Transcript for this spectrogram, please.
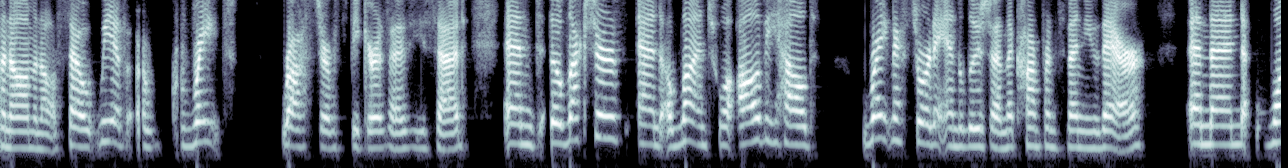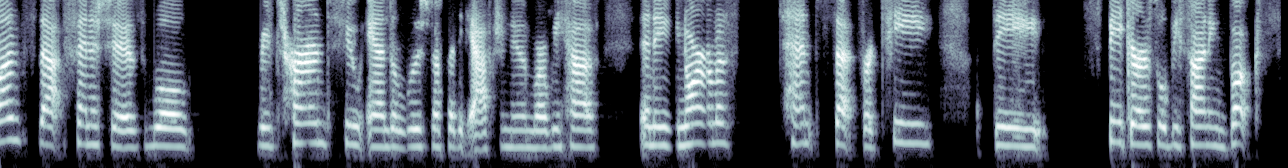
phenomenal. So we have a great roster of speakers, as you said. And the lectures and a lunch will all be held right next door to Andalusia in the conference venue there. And then once that finishes, we'll return to Andalusia for the afternoon, where we have an enormous tent set for tea. The speakers will be signing books.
